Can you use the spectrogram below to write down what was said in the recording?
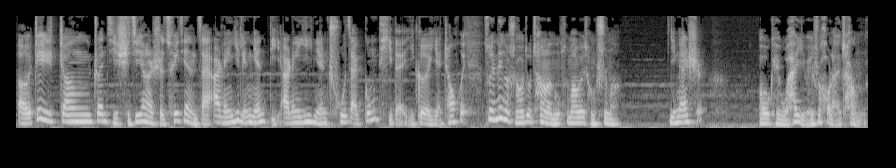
呃，这张专辑实际上是崔健在二零一零年底、二零一一年初在工体的一个演唱会，所以那个时候就唱了《农村包围城市》吗应该是？OK，我还以为是后来唱的呢，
